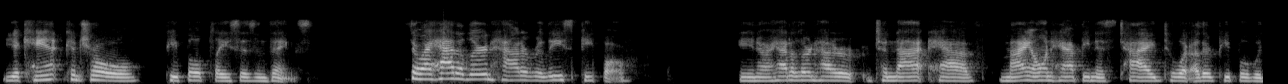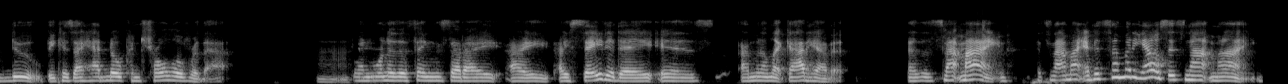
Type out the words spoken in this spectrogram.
you can't control people, places, and things. So I had to learn how to release people. You know, I had to learn how to to not have my own happiness tied to what other people would do because I had no control over that. Mm-hmm. And one of the things that I I I say today is I'm going to let God have it. It's not mine. It's not mine. If it's somebody else, it's not mine.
